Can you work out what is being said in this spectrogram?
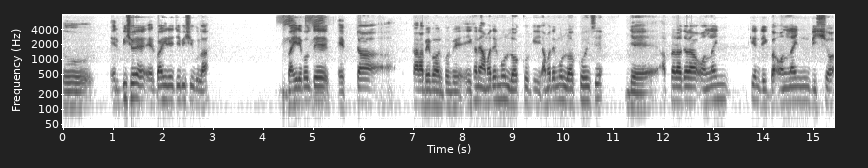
তো এর বিষয়ে, এর বাইরে যে বিষয়গুলা বাইরে বলতে অ্যাপটা কারা ব্যবহার করবে? এখানে আমাদের মূল লক্ষ্য কি? আমাদের মূল লক্ষ্য হয়েছে যে আপনারা যারা অনলাইন কেন্দ্রিক বা অনলাইন বিশ্ব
